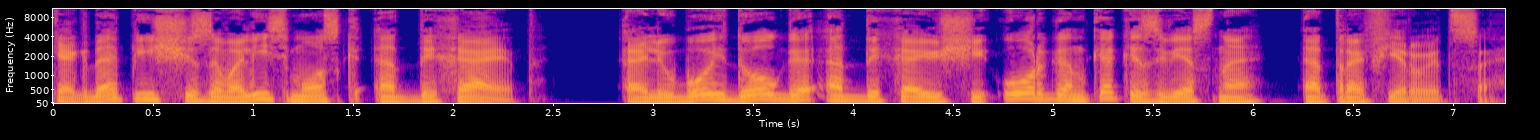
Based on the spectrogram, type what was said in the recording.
Когда пищи завались, мозг отдыхает. А любой долго отдыхающий орган, как известно, атрофируется.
